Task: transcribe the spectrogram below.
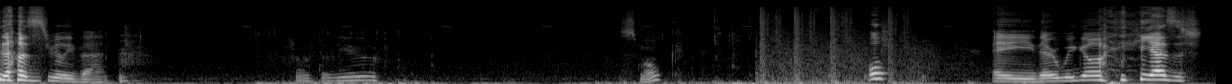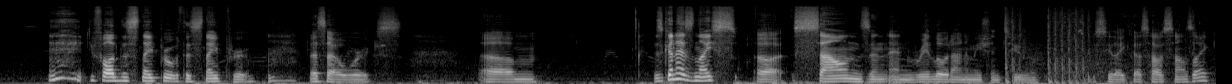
that was really bad. Front of you. Smoke. Oh! Hey, there we go. he has a You fought the sniper with a sniper. That's how it works. Um, this gun has nice uh, sounds and, and reload animation too. So you see like that's how it sounds like.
